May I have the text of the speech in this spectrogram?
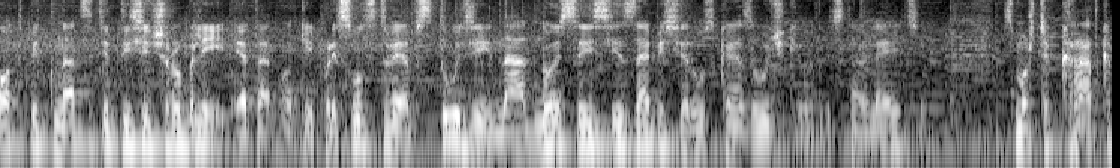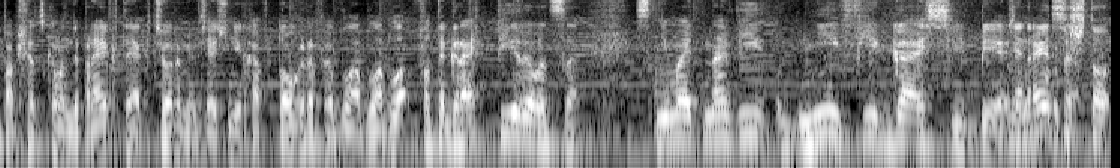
От 15 тысяч рублей. Это, окей, присутствие в студии на одной сессии записи русской озвучки. Вы представляете? Сможете кратко пообщаться с командой проекта и актерами, взять у них автографы, бла-бла-бла, фотографироваться, снимать на вид... Нифига себе! Мне нравится, что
